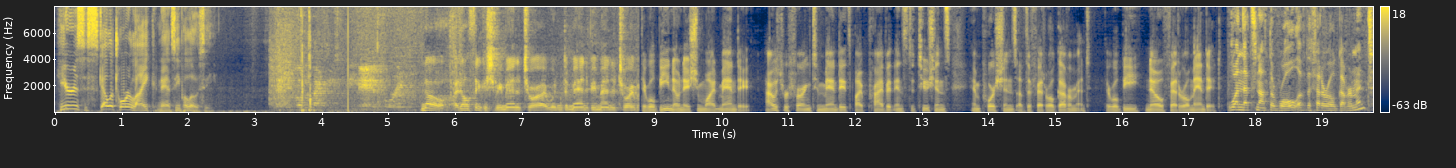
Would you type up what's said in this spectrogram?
Here's Skeletor like Nancy Pelosi. No, I don't think it should be mandatory. I wouldn't demand to be mandatory. There will be no nationwide mandate. I was referring to mandates by private institutions and portions of the federal government. There will be no federal mandate. One that's not the role of the federal government.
